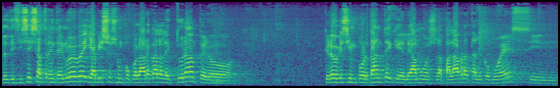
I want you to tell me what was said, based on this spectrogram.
del 16 al 39, y aviso es un poco larga la lectura, pero creo que es importante que leamos la palabra tal y como es, sin,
